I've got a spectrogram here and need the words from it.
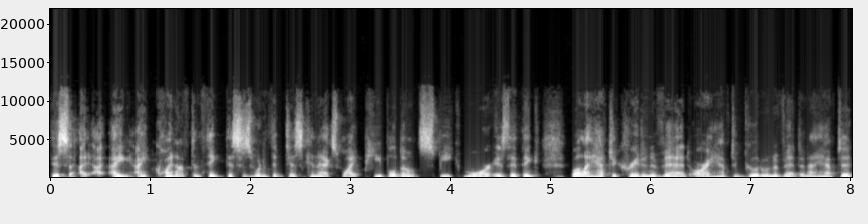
this, I, I I quite often think this is one of the disconnects why people don't speak speak more is they think, well, I have to create an event or I have to go to an event and I have to,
